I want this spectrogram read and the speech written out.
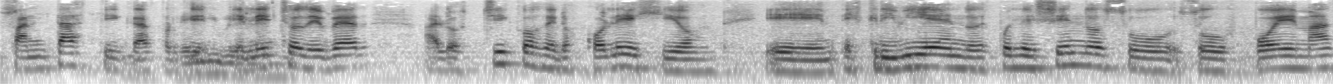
fantásticas, porque el hecho de ver a los chicos de los colegios eh, escribiendo, después leyendo sus poemas,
